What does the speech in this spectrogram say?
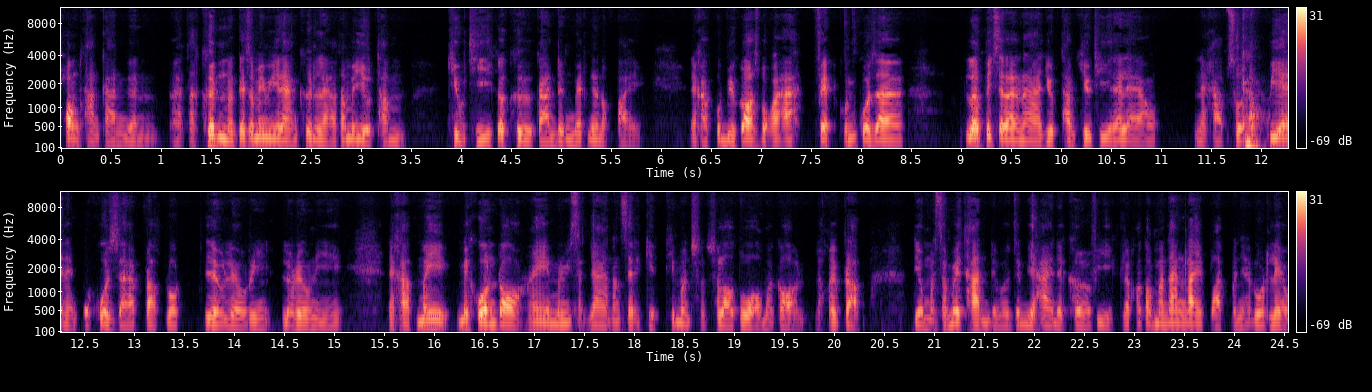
คล่องทางการเงินอ่าถ้าขึ้นมันก็จะไม่มีแรงขึ้นแล้ว ถ้าไม่หยุดทำ QT ก็คือการดึงเม็ดเงินออกไปนะครับคุณบิลกรอสบอกว่าอะเฟดคุณควรจะ เริ่มพิจารณาหยุดทำ QT ได้แล้วนะครับส่วนดอกเบี้ยเนี่ยก็ควรจะปรับลดเร็วๆนี้เร็วๆนี้นะครับไม่ไม่ควรรอให้มันมีสัญญาณทางเศรษฐกิจที่มันชะลอตัวออกมาก่อน แล้วค่อยปรับเดี๋ยวมันจะไม่ทันเดี๋ยวมันจะ behind the curve อีก แล้วก็ต้องมานั่งไล่ปลัดมันอย่างรวดเร็ว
